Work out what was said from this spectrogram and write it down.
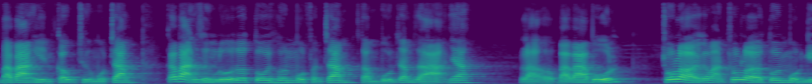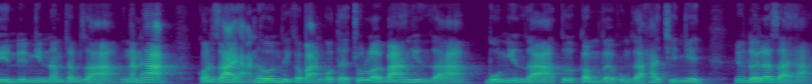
33.000 cộng trừ 100. Các bạn dừng lỗ cho tôi hơn 1% tầm 400 giá nhé. Là ở 334. Chốt lời các bạn chốt lời tôi 1.000 đến 1.500 giá ngắn hạn. Còn dài hạn hơn thì các bạn có thể chốt lời 3.000 giá, 4.000 giá, tự cầm về vùng giá 29.000. Nhưng đấy là dài hạn.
